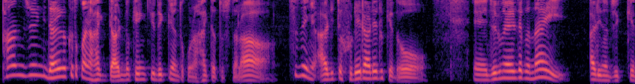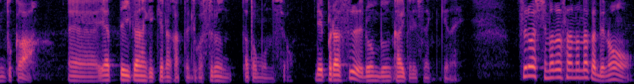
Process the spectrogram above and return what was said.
単純に大学とかに入ってアリの研究できるようなところに入ったとしたら常にアリと触れられるけど、えー、自分がやりたくないアリの実験とか、えー、やっていかなきゃいけなかったりとかするんだと思うんですよ。で、プラス論文書いたりしなきゃいけない。それは島田さんの中での、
